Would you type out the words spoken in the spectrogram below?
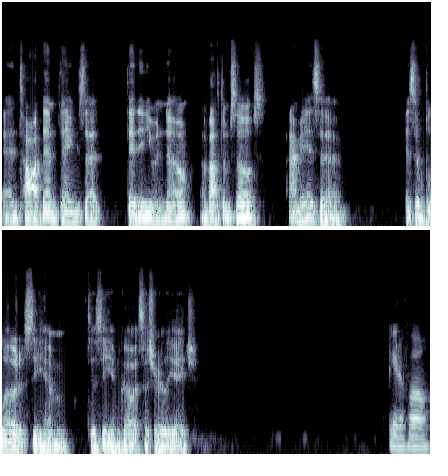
and taught them things that they didn't even know about themselves. I mean, it's a it's a blow to see him to see him go at such an early age. Beautiful.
